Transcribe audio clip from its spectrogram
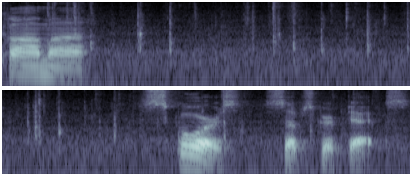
comma scores subscript x.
